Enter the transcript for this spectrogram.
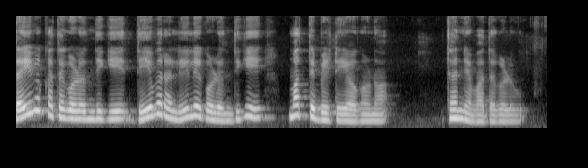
ದೈವ ಕಥೆಗಳೊಂದಿಗೆ ದೇವರ ಲೀಲೆಗಳೊಂದಿಗೆ ಮತ್ತೆ ಭೇಟಿಯಾಗೋಣ. ಧನ್ಯವಾದಗಳು.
